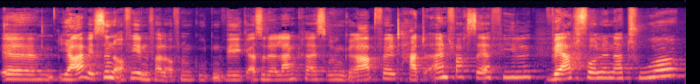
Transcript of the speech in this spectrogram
Ähm, ja, wir sind auf jeden Fall auf einem guten Weg. Also der Landkreis Rhön-Grabfeld hat einfach sehr viel wertvolle Natur,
